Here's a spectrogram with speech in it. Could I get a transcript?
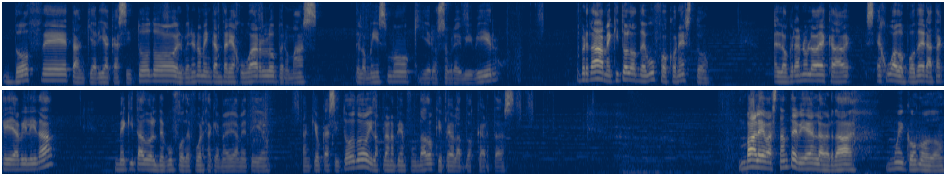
12, tanquearía casi todo. El veneno me encantaría jugarlo, pero más de lo mismo. Quiero sobrevivir. Es verdad, me quito los debuffos con esto. En los gránulos es cada vez... He jugado poder, ataque y habilidad. Me he quitado el debufo de fuerza que me había metido. Tanqueo casi todo y los planos bien fundados peo las dos cartas. Vale, bastante bien, la verdad. Muy cómodo.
